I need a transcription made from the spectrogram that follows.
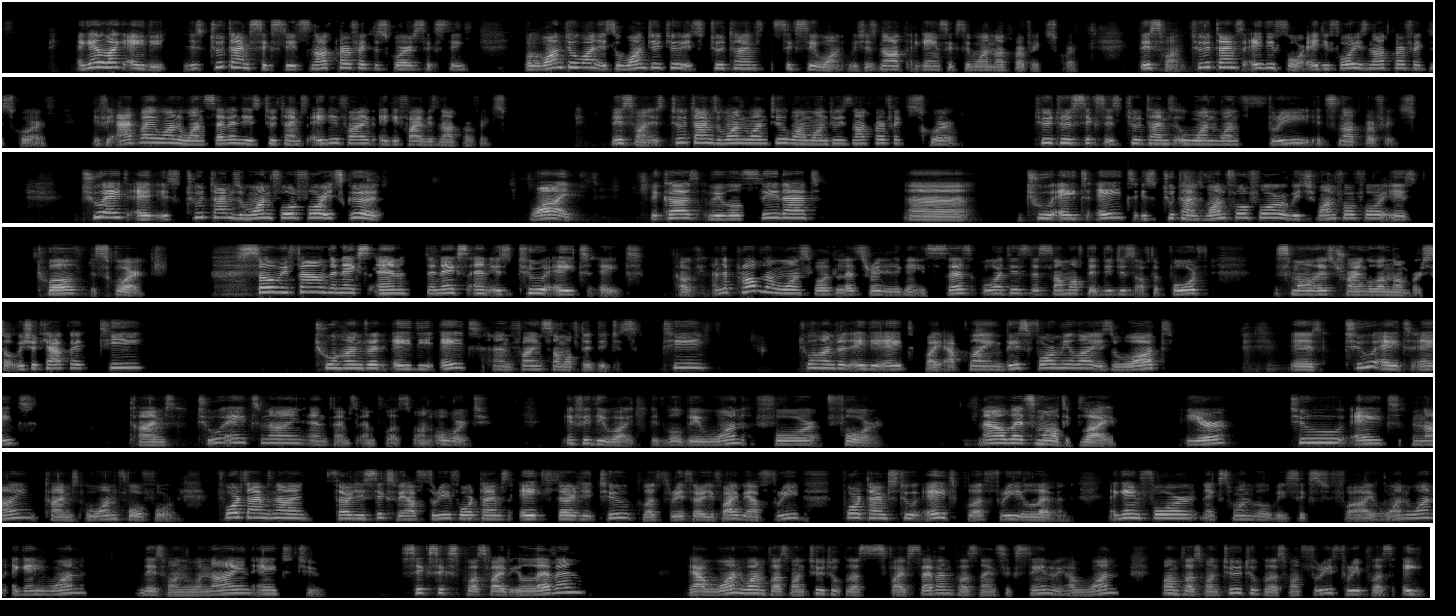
Again, like 80, it is 2 times 60. It's not perfect to square 60. But 1 to 1, it's 1 to 2, it's 2 times 61, which is not, again, 61, not perfect square. This one, 2 times 84. 84 is not perfect square. If you add by 1, 170 is 2 times 85. 85 is not perfect square. This one is 2 times 112. 112 is not perfect square. 226 is 2 times 113. It's not perfect square. 288 is 2 times 144. It's good. Why? Because we will see that uh, 288 is 2 times 144, which 144 is 12 squared. So we found the next n. The next n is 288. Okay, and the problem once what, let's read it again. It says, what is the sum of the digits of the fourth smallest triangular number? So we should calculate t 288 and find sum of the digits. t 288 by applying this formula is what? Is 288 times 289 and times n plus 1 over 2. If we divide, it will be 144. Now let's multiply. Here, 289 times 144. 4 times 9, 36. We have 3. 4 times 8, 32. Plus 3, 35. We have 3. 4 times 2, 8. Plus 3, 11. Again, 4. Next one will be 6, 5, 1, 1. Again, 1. This one, 9, 8, 2. 6, 6 plus 5, 11. We have 1, 1 plus 1, 2, 2 plus 5, 7 plus 9, 16. We have 1, 1 plus 1, 2, 2 plus 1, 3, 3 plus 8,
